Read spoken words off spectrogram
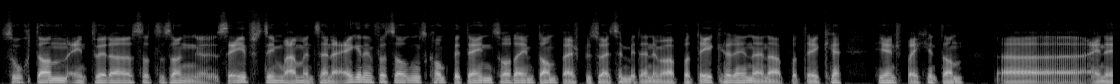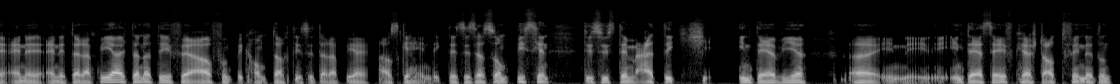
sucht dann entweder sozusagen äh, selbst im Rahmen seiner eigenen Versorgungskompetenz oder eben dann beispielsweise mit einem Apothekerin, einer Apotheke hier entsprechend dann eine, eine, eine Therapiealternative auf und bekommt auch diese Therapie ausgehändigt. Das ist ja so ein bisschen die Systematik, in der wir, äh, in, in der Selfcare stattfindet und,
